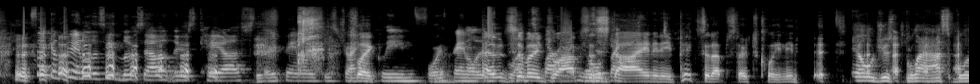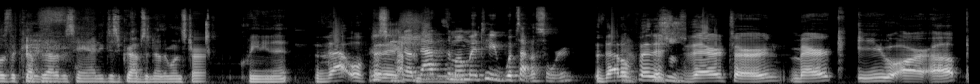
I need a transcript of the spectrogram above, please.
Second panel is he looks out, there's chaos. Third panel is he's trying like- to clean. Fourth panel is and somebody drops a It's like, stein, and he picks it up, starts cleaning it. Eldritch blast blows the cup out of his hand. He just grabs another one, starts cleaning it. That will finish. know, that's the moment he whips out a sword. That'll Yeah, finish is- their turn. Merrick, you are up.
